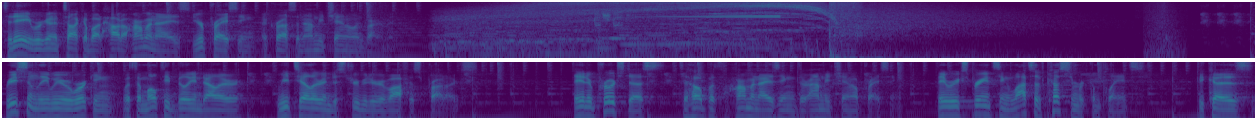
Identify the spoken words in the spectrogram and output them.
Today, we're going to talk about how to harmonize your pricing across an omni-channel environment. Recently, we were working with a multi-billion dollar retailer and distributor of office products. They had approached us to help with harmonizing their omni-channel pricing. They were experiencing lots of customer complaints because,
